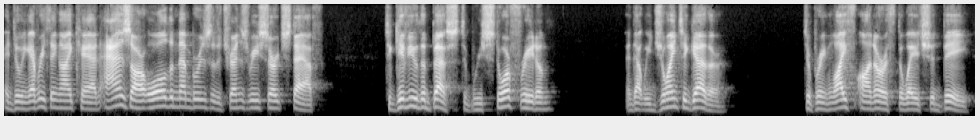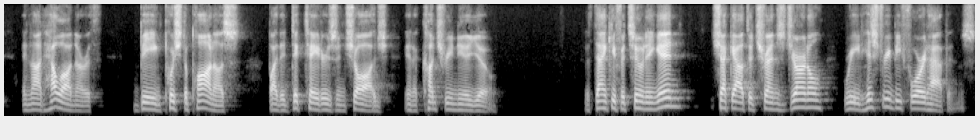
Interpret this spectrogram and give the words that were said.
and doing everything I can, as are all the members of the Trends Research staff, to give you the best to restore freedom and that we join together to bring life on earth the way it should be and not hell on earth being pushed upon us by the dictators in charge in a country near you. Thank you for tuning in. Check out the Trends Journal. Read history before it happens.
